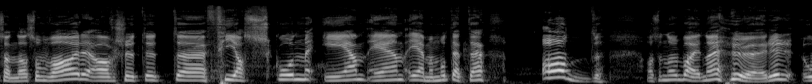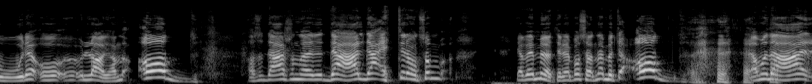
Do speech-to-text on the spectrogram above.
søndag som var. Avsluttet eh, fiaskoen med 1-1 hjemme mot dette Odd! Altså når, bare, når jeg hører ordet og, og lagnavnet Odd Altså det er sånn der, det er, det er et eller annet som ja, hvem møter dere på søndag? Jeg møter Odd! Ja, men det er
